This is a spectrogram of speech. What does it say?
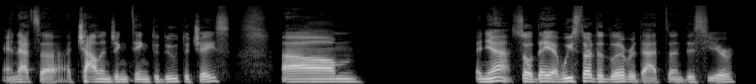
and that's a, a challenging thing to do to chase. Um, and yeah, so they we started to deliver that uh, this year,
